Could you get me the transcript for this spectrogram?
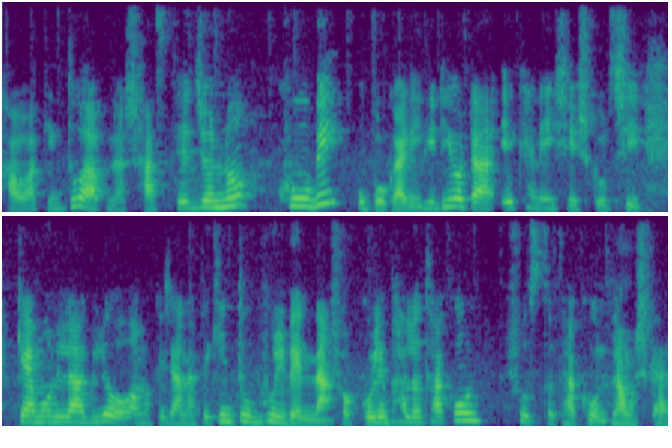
খাওয়া কিন্তু আপনার স্বাস্থ্যের জন্য খুবই উপকারী। ভিডিওটা এখানেই শেষ করছি। কেমন লাগল আমাকে জানাতে কিন্তু ভুলবেন না। সকলে ভালো থাকুন, সুস্থ থাকুন। নমস্কার।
